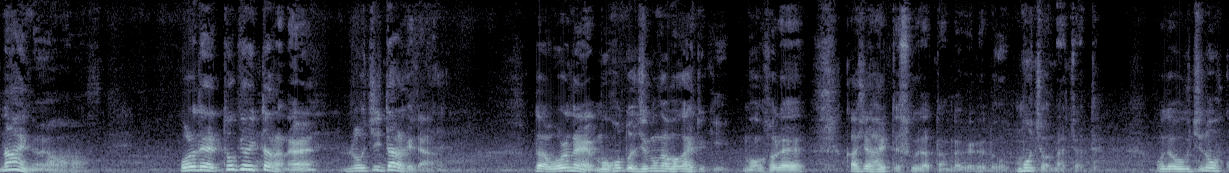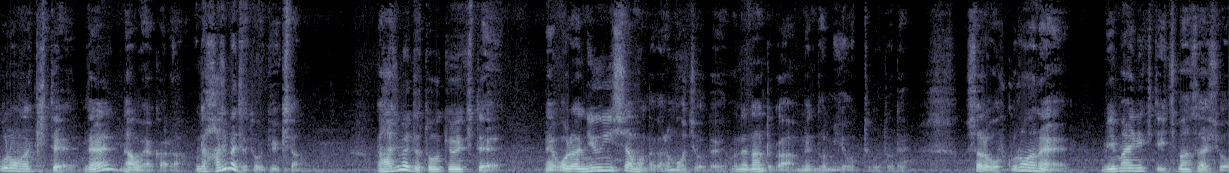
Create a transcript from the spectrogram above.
ないのよ。これで東京行ったらね路地だらけじゃん。だから俺ねもう本当自分が若い時もうそれ会社入ってすぐだったんだけれど盲腸になっちゃって。ほんでうちのおふくろが来てね名古屋から。で初めて東京に来たの。で初めて東京に来て、ね、俺は入院しちゃうもんだから盲腸で。ほんでなんとか面倒見ようってことで。そしたらおふくろがね見舞いに来て一番最初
